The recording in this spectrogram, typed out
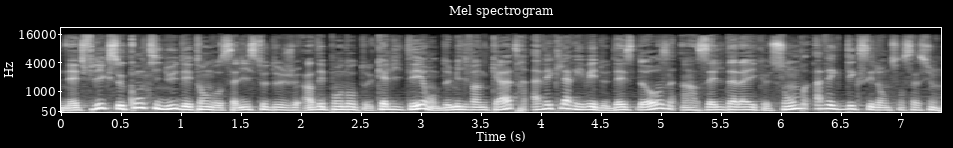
Netflix continue d'étendre sa liste de jeux indépendants de qualité en 2024 avec l'arrivée de Death Doors, un Zelda-like sombre avec d'excellentes sensations.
